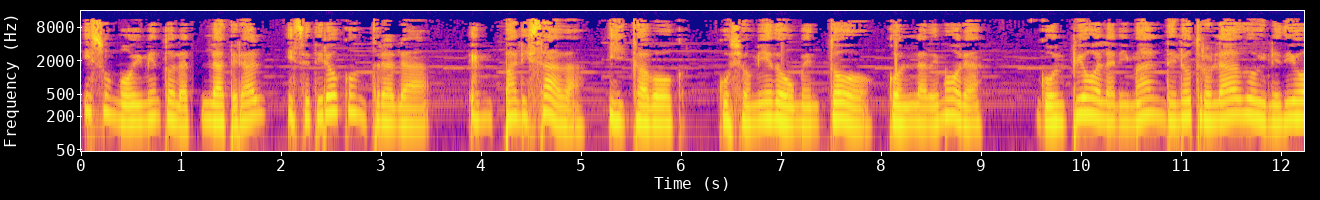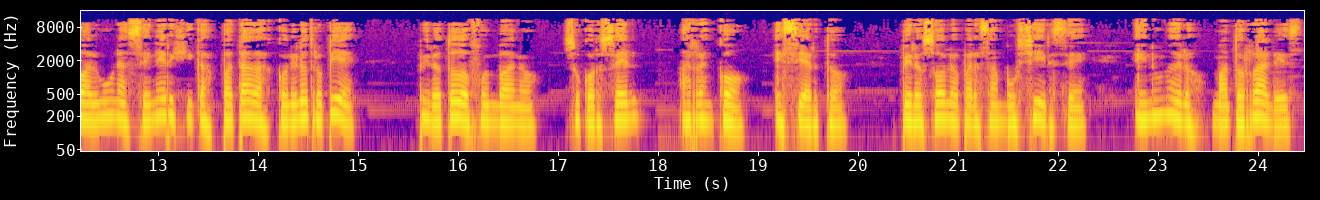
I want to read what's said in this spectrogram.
hizo un movimiento lateral y se tiró contra la empalizada y Cabok, cuyo miedo aumentó con la demora, golpeó al animal del otro lado y le dio algunas enérgicas patadas con el otro pie, pero todo fue en vano. Su corcel arrancó, es cierto, pero solo para zambullirse en uno de los matorrales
